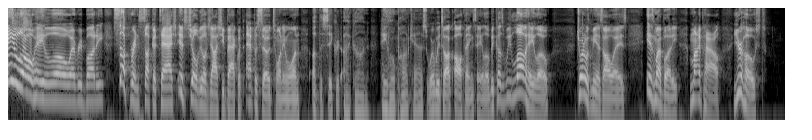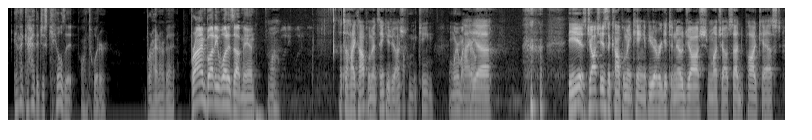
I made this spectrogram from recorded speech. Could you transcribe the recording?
Hello, hello, everybody. Suffering Succotash. It's Jovial Joshy back with episode 21 of the Sacred Icon Halo podcast, where we talk all things Halo because we love Halo. Joining with me, as always, is my buddy, my pal, your host, and the guy that just kills it on Twitter, Brian Arvett. Brian, buddy, what is up, man? Wow. That's a high compliment. Thank you, Josh. Compliment King. I'm wearing my crown. I, uh, he is. Josh is the compliment king. If you ever get to know Josh much outside the podcast,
